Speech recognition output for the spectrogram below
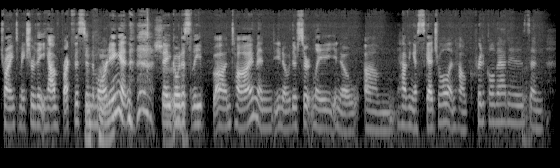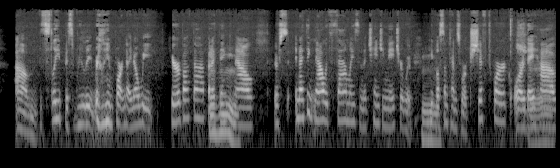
trying to make sure they have breakfast in the Mhm. morning and they go to sleep on time and you know there's certainly you know um, having a schedule and how critical that is and um, sleep is really really important i know we hear about that but i think Mhm. now there's and i think now with families and the changing nature where Mm. people sometimes work shift work or they have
